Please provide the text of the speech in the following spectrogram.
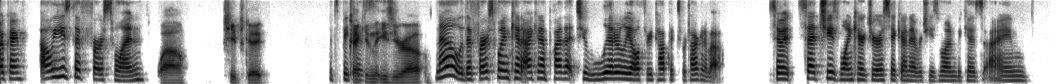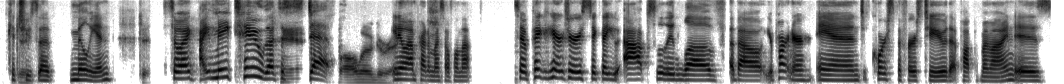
Okay. I'll use the first one. Wow. Cheapskate. It's because Taking the easy route. no, the first one can I can apply that to literally all three topics we're talking about. So it said choose one characteristic. I never choose one because I'm could Okay. choose a million. Okay. So I I made two. That's a step. Follow direct. You know, I'm proud of myself on that. So pick a characteristic that you absolutely love about your partner. And of course, the first two that pop in my mind is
